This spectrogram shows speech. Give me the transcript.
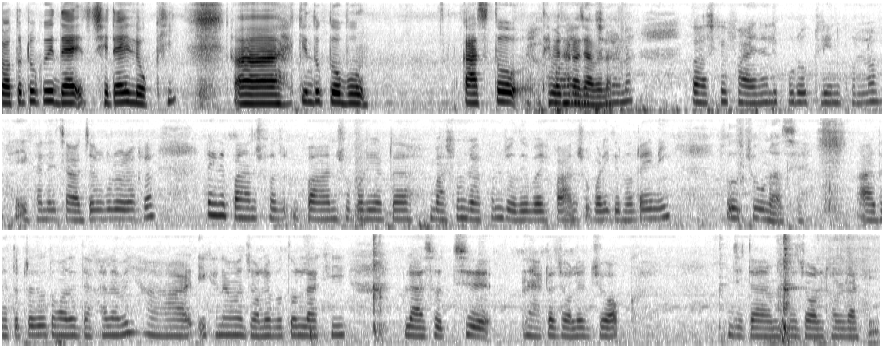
যতটুকুই দেয় সেটাই লক্ষ্মী। কিন্তু তবু কাজ তো থেমে থাকা যাবে না। তো আজকে ফাইনালি পুরো ক্লিন করলাম, এখানে চার্জারগুলো রাখলাম। এখানে পান পান সুপারি একটা বাসন রাখলাম, যদিও বা পান সুপারি কোনোটাই নেই। শুধু চুন আছে। আর ভেতরটা তো তোমাদের দেখালামই। আর এখানে আমার জলের বোতল রাখি, প্লাস হচ্ছে একটা জলের জগ, যেটা মানে জল ঠল রাখি।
